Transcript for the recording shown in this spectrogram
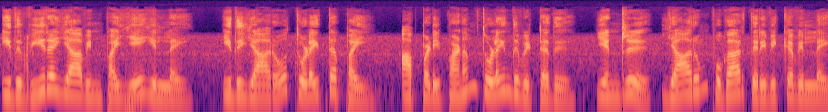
இது வீரையாவின் பையே இல்லை. இது யாரோ துளைத்த பை. அப்படி பணம் துளைந்து விட்டது என்று யாரும் புகார் தெரிவிக்கவில்லை.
